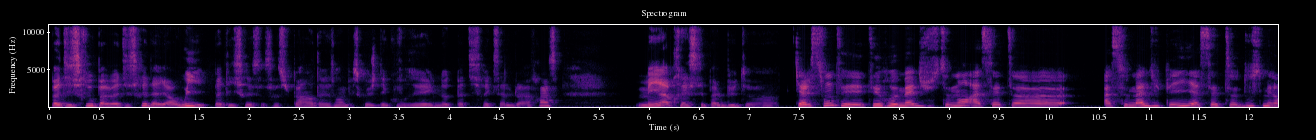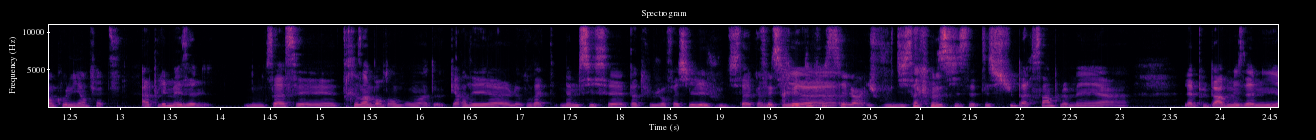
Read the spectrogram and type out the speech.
Pâtisserie ou pas pâtisserie d'ailleurs, oui, pâtisserie ça serait super intéressant parce que je découvrirais une autre pâtisserie que celle de la France. Mais après, c'est pas le but. euh, Quels sont tes, tes remèdes justement à, cette, à ce mal du pays, à cette douce mélancolie en fait appeler mes amis. Donc ça, c'est très important pour moi de garder euh, le contact, même si c'est pas toujours facile. Et je vous dis ça comme C'est si... très euh, difficile, ouais. Je vous dis ça comme si c'était super simple, mais euh, la plupart de mes amis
